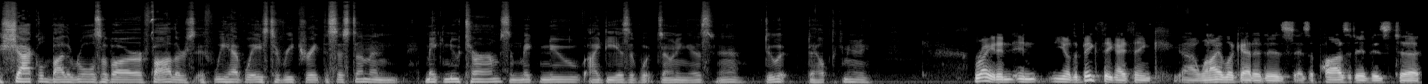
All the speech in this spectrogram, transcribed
shackled by the rules of our fathers if we have ways to recreate the system and make new terms and make new ideas of what zoning is yeah do it to help the community right and, and you know the big thing i think uh, when i look at it is as a positive is to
